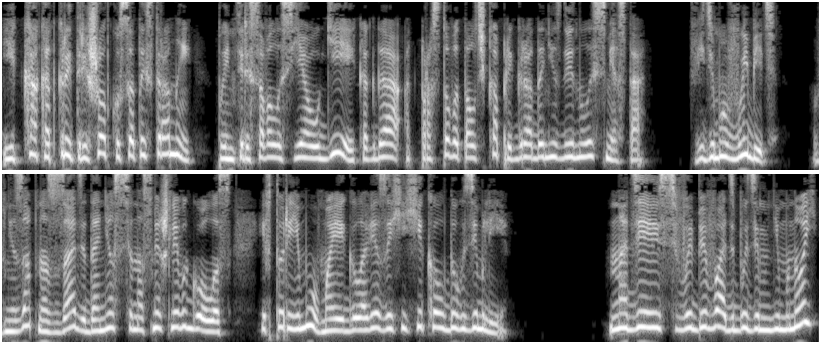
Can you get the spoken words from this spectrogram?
«И как открыть решетку с этой стороны?» — поинтересовалась я у Геи, когда от простого толчка преграда не сдвинулась с места. «Видимо, выбить». Внезапно сзади донесся насмешливый голос, и в торе ему в моей голове захихикал дух земли. «Надеюсь, выбивать будем не мной?»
